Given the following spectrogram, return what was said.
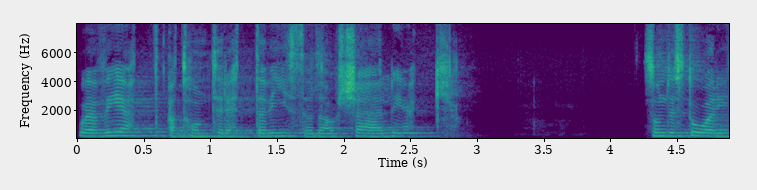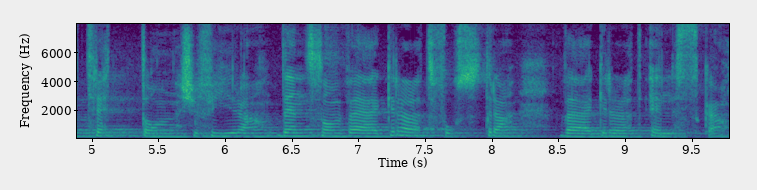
Och jag vet att hon tillrättavisade av kärlek. Som det står i 13.24. Den som vägrar att fostra vägrar att älska.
